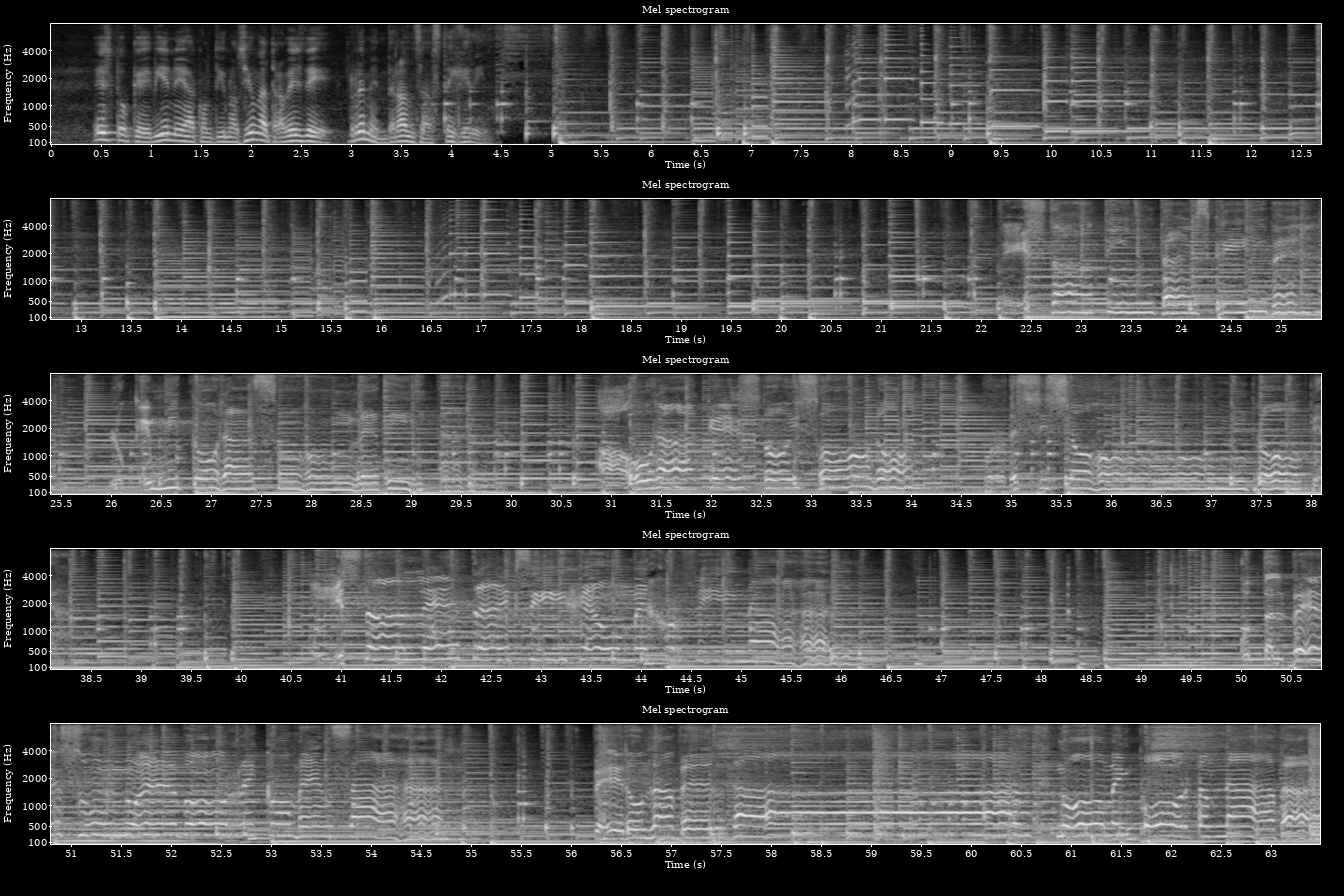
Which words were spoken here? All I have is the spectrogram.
esto que viene a continuación a través de Remembranzas TGD. Esta tinta escribe lo que mi corazón le dicta. Ahora que estoy solo por decisión propia. Esta letra exige un mejor final. O tal vez un Pero la verdad no me importa nada.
